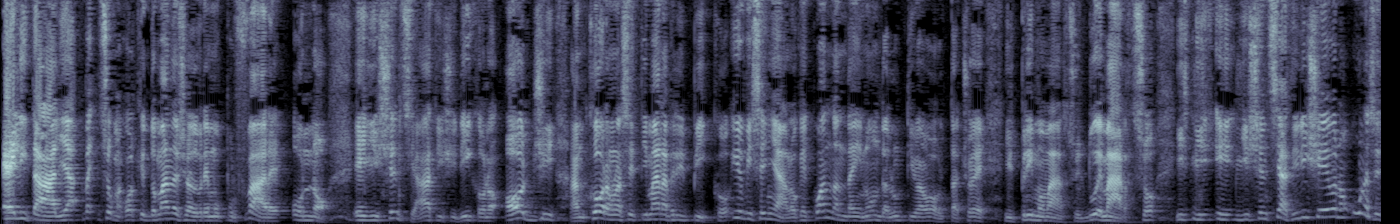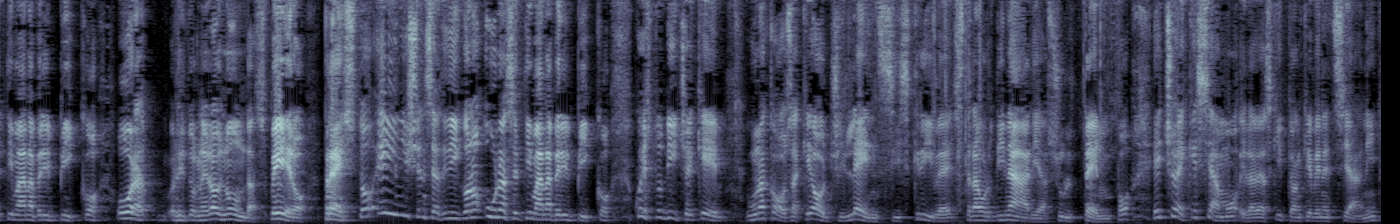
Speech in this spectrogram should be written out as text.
è l'Italia? Beh, insomma, qualche domanda ce la dovremmo pur fare, o no? E gli scienziati ci dicono, oggi ancora una settimana per il picco. Io vi segnalo che quando andai in onda l'ultima volta, cioè il primo marzo, il 2 marzo, gli, gli scienziati dicevano una settimana per il picco. Ora ritornerò in onda, spero, presto, e gli scienziati dicono una settimana per il picco. Questo dice che una cosa che oggi Lenzi scrive straordinaria sul tempo, e cioè che siamo, e l'aveva scritto anche Veneziani,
